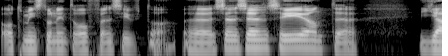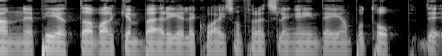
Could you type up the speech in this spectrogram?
åtminstone inte offensivt då. Eh, sen, sen ser jag inte Janne peta varken Berg eller Quaison för att slänga in Dejan på topp. Det,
